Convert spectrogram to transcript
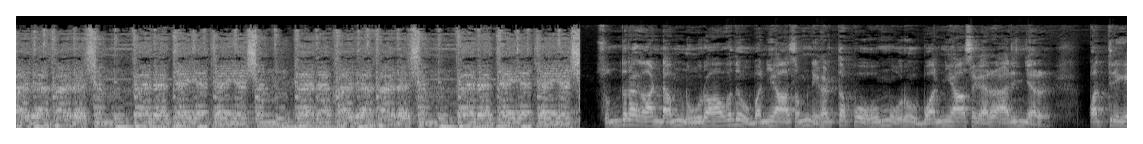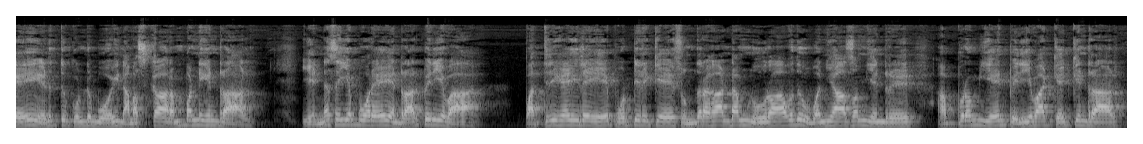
ஹர ஹர சங்கர ஜய ஜய சங்கர ஹர ஹர சங்கர ஜய ஜய சுந்தரகாண்டம் நூறாவது உபன்யாசம் நிகழ்த்தப் போகும் ஒரு உபன்யாசகர் அறிஞர். பத்திரிகையை எடுத்துக்கொண்டு போய் நமஸ்காரம் பண்ணுகின்றார். என்ன செய்ய போறே? என்றார் பெரியவா. பத்திரிகையிலேயே போட்டிருக்கே சுந்தரகாண்டம் நூறாவது உபன்யாசம் என்று அப்புறம் ஏன் பெரியவா கேட்கின்றார்?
